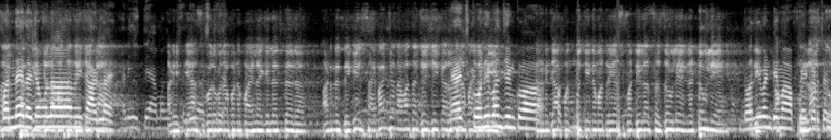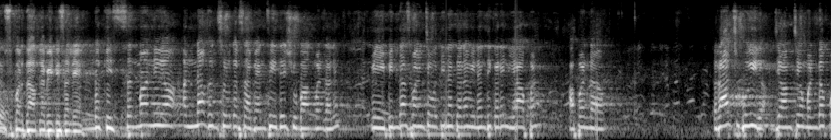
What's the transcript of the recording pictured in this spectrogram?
बंद आहे त्याच्यामुळं मी. काढलाय आणि त्याचबरोबर आपण पाहायला गेलं तर आनंद दिघे साहेबांच्या नावाचा जय जयकार पाहायला कोणी पण. जिंकवा. कारण ज्या पद्धतीने मात्र या स्पर्धेला सजवले नटवले दोन्ही पण टीम आपल्या इकडच्या अफलातून स्पर्धा आपल्या भेटीस आली आहे नक्कीच सन्माननीय अण्णा घनसोळकर साहेब यांचे इथे शुभागमन झाले मी बिंदास बाईंच्या वतीने त्यांना विनंती करेन या आपण आपण राज भोईर जे आमचे मंडप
